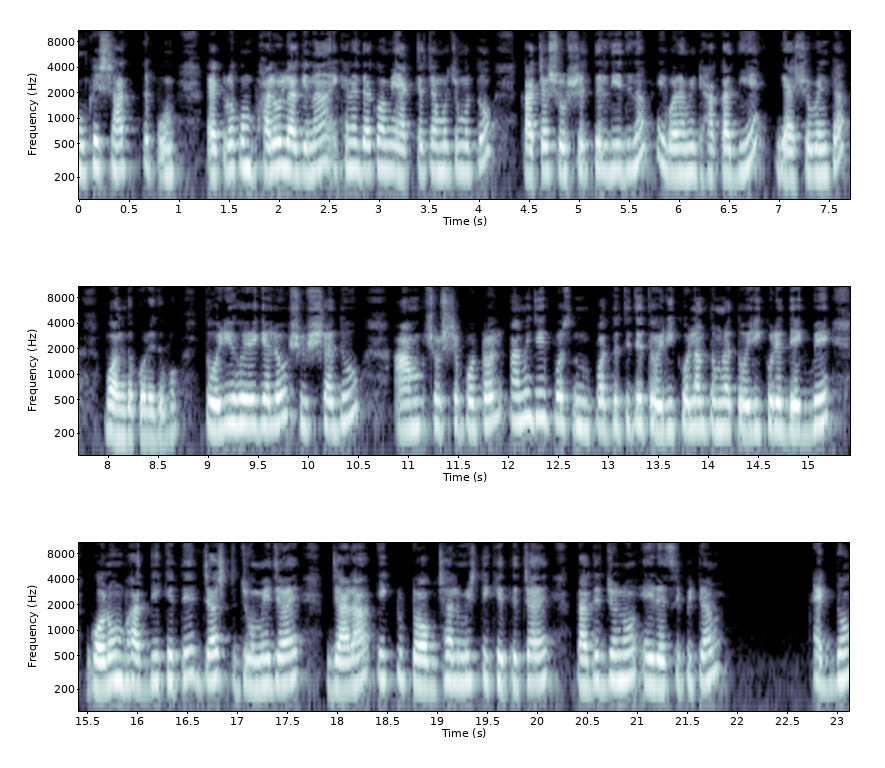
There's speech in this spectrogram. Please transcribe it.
মুখের স্বাদটা একরকম ভালো লাগে না। এখানে দেখো আমি এক চা চামচের মতো কাঁচা সর্ষের তেল দিয়ে দিলাম। এবার আমি ঢাকা দিয়ে গ্যাস ওভেনটা বন্ধ করে দেবো। তৈরি হয়ে গেল সুস্বাদু আম, সর্ষে, পটল আমি যেই পদ্ধতিতে তৈরি করলাম, তোমরা তৈরি করে দেখবে। গরম ভাত দিয়ে খেতে জাস্ট জমে যায়। যারা একটু টক ঝাল মিষ্টি খেতে চায়, তাদের জন্য এই রেসিপিটা একদম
